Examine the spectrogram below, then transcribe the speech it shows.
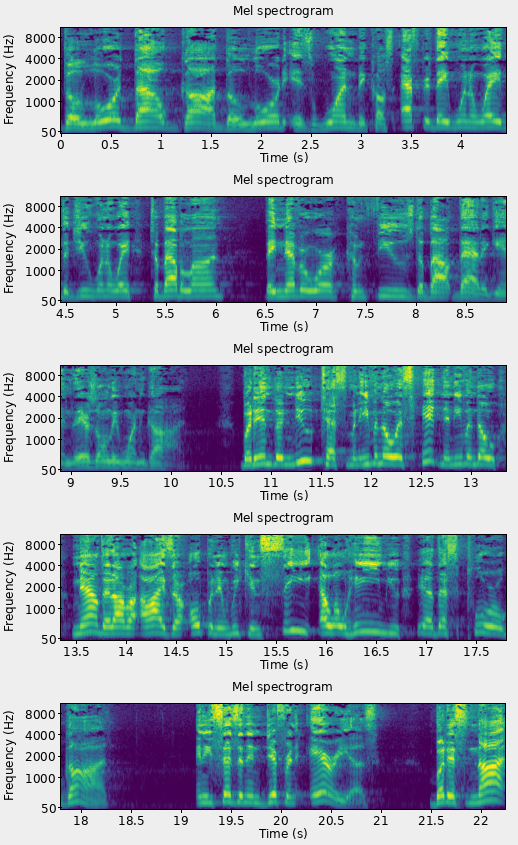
the Lord thou God, the Lord is one, because after they went away, the Jew went away to Babylon, they never were confused about that again. There's only one God. But in the New Testament, even though it's hidden, and even though now that our eyes are open and we can see Elohim, you, yeah, that's plural God. And he says it in different areas, but it's not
